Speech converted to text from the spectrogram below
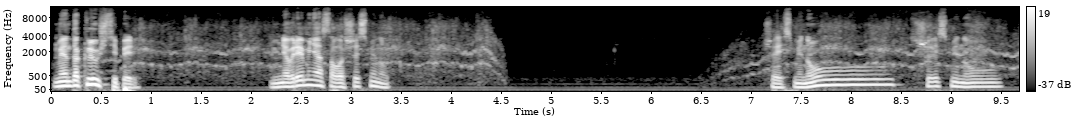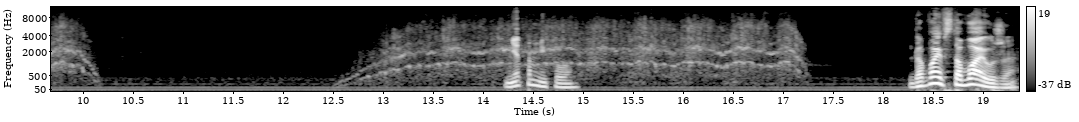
Мне надо ключ теперь. У меня времени осталось 6 минут. 6 минут, 6 минут. Нет там никого? Давай вставай уже.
